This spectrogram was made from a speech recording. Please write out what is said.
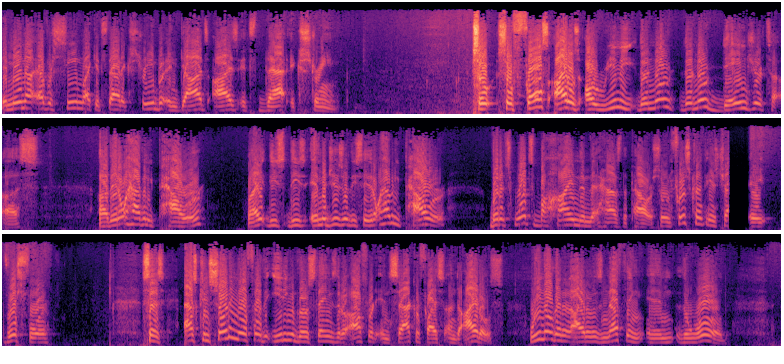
It may not ever seem like it's that extreme, but in God's eyes it's that extreme. So so false idols are really they're no they're no danger to us. Uh, they don't have any power, right? These these images or these things they don't have any power but it's what's behind them that has the power. So in 1 Corinthians chapter 8, verse 4, says, As concerning therefore the eating of those things that are offered in sacrifice unto idols, we know that an idol is nothing in the world,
